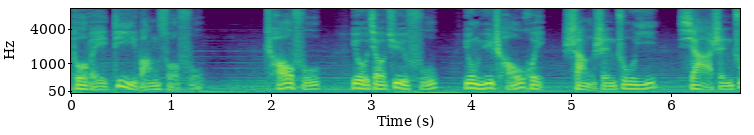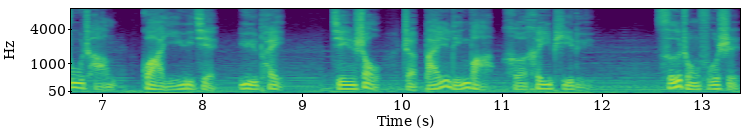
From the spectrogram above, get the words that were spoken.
多为帝王所服。朝服又叫巨服，用于朝会，上身朱衣，下身朱裳，挂以玉剑、玉佩，锦绶着白绫袜和黑皮履。此种服饰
